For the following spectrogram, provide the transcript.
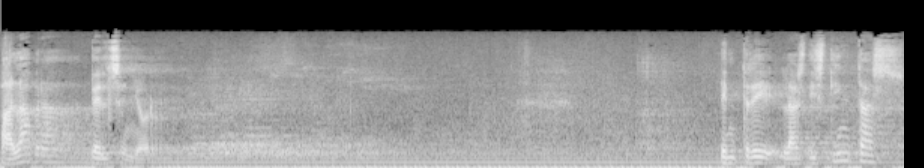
Palabra del Señor. Entre las distintas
